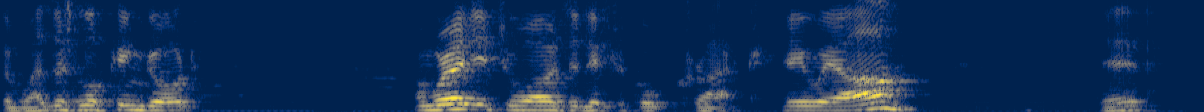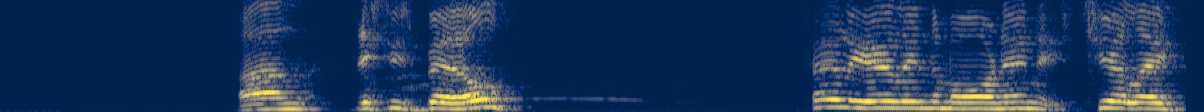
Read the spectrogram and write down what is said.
The weather's looking good. And we're headed towards a difficult crack. Here we are, Dave. And this is Bill. Fairly early in the morning. It's chilly.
